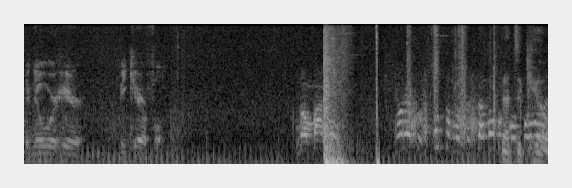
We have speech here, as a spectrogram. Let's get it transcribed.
They know we're here. Be careful. That's a kill.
